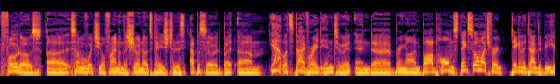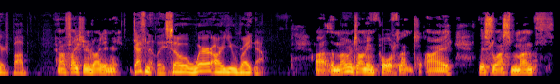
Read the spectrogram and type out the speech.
photos, uh, some of which you'll find on the show notes page to this episode. But um, yeah, let's dive right into it and uh, bring on Bob Holmes. Thanks so much for taking the time to be here, Bob. Oh, thanks for inviting me. Definitely. So, where are you right now? At the moment, I'm in Portland. I this last month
